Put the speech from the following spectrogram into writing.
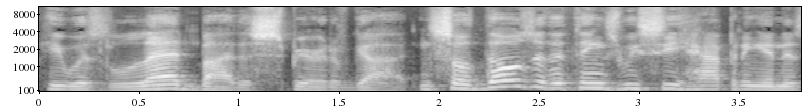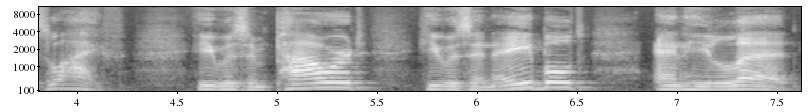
he was led by the Spirit of God. And so those are the things we see happening in his life. He was empowered, he was enabled, and he led.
